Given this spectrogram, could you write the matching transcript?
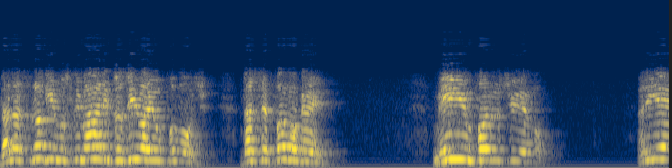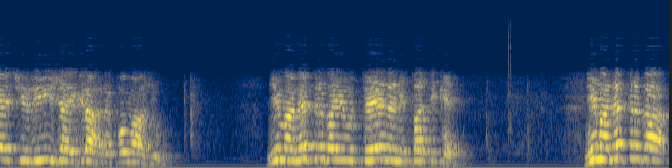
Danas mnogi muslimani dozivaju pomoć. da se pomogne. Mi im poručujemo. Riječi, riža i grah ne pomažu. Njima ne trebaju tene ni patike. Njima ne treba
